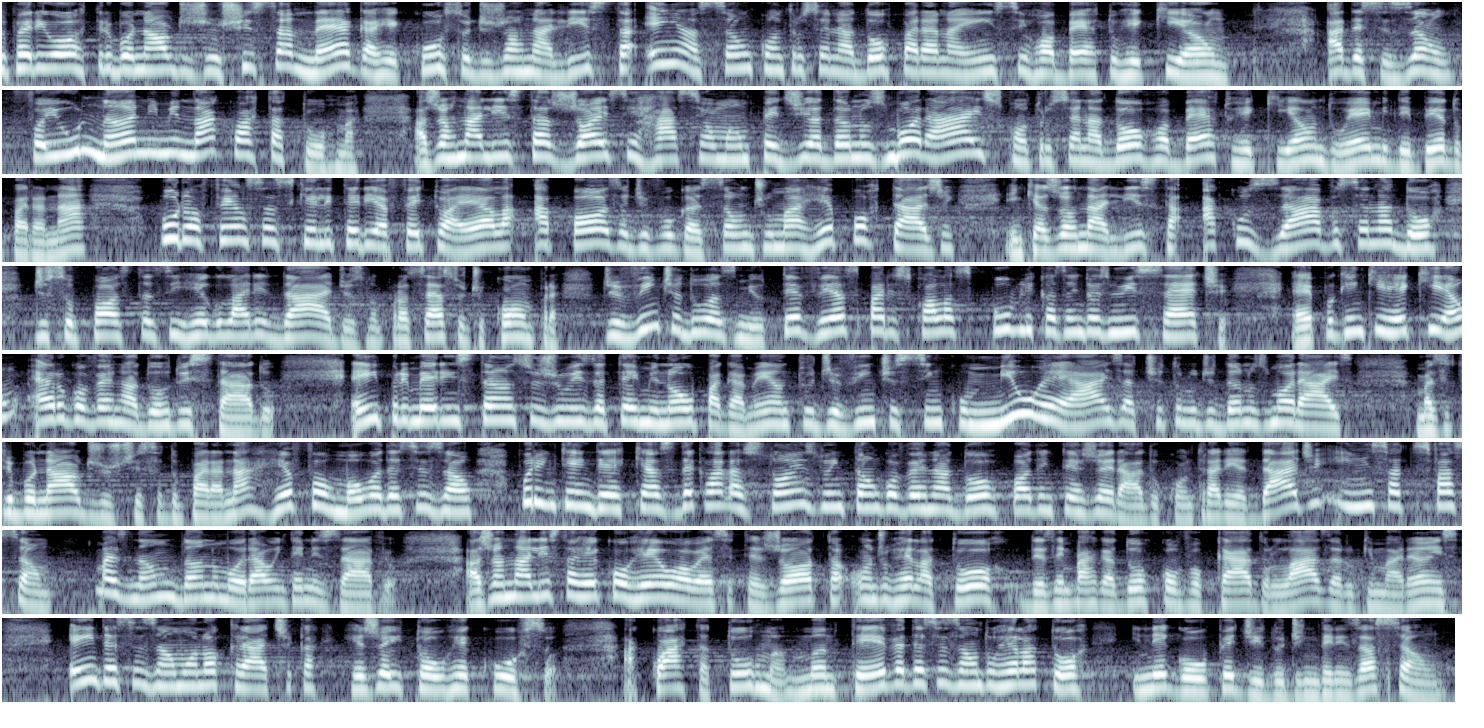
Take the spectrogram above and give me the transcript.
Superior Tribunal de Justiça nega recurso de jornalista em ação contra o senador paranaense Roberto Requião. A decisão foi unânime na quarta turma. A jornalista Joyce Hasselman pedia danos morais contra o senador Roberto Requião, do MDB do Paraná, por ofensas que ele teria feito a ela após a divulgação de uma reportagem em que a jornalista acusava o senador de supostas irregularidades no processo de compra de 22 mil TVs para escolas públicas em 2007, época em que Requião era o governador do estado. Em primeira instância, o juiz determinou o pagamento de 25 mil reais a título de danos morais, mas o Tribunal de Justiça do Paraná reformou a decisão por entender que as declarações do então governador podem ter gerado contrariedade e insatisfação, mas não dano moral indenizável. A jornalista recorreu ao STJ, onde o relator, o desembargador convocado Lázaro Guimarães, em decisão monocrática, rejeitou o recurso. A quarta turma manteve a decisão do relator e negou o pedido de indenização.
